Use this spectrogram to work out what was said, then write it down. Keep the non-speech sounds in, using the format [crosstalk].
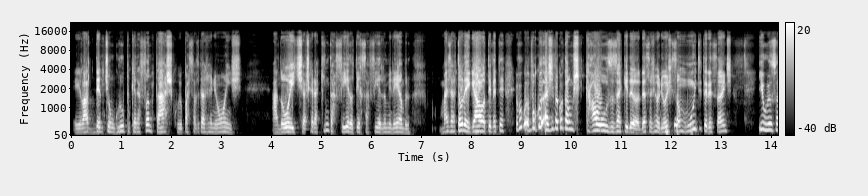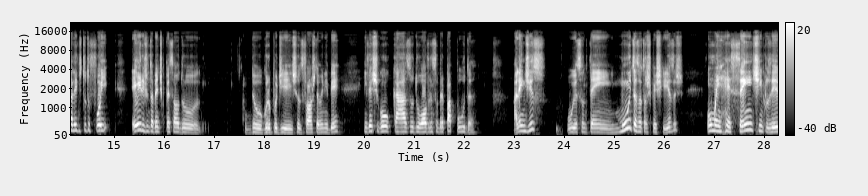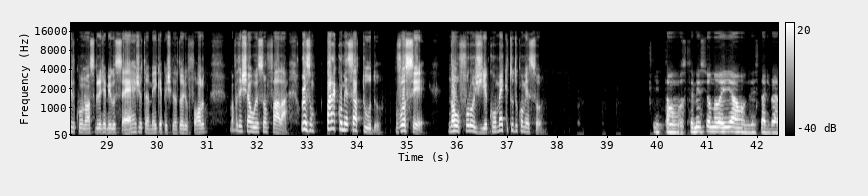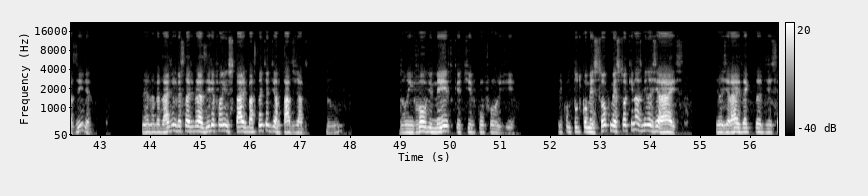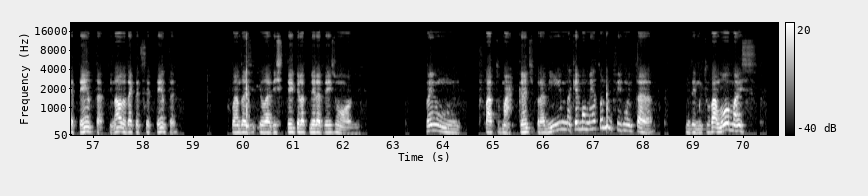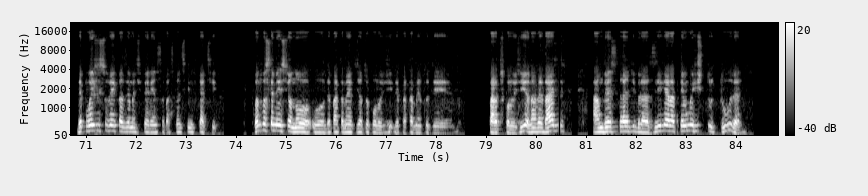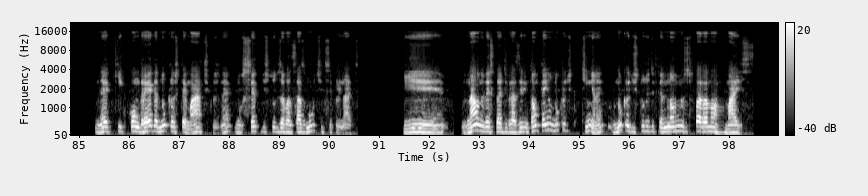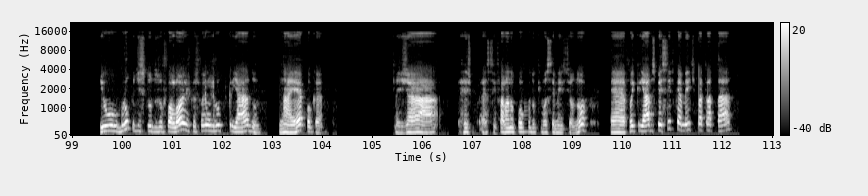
E lá dentro tinha um grupo que era fantástico. Eu participava das reuniões à noite, acho que era quinta-feira ou terça-feira, não me lembro. Mas era tão legal, teve até. Eu vou, eu vou, a gente vai contar uns causos aqui do, dessas reuniões que são muito interessantes. E o Wilson, além de tudo, foi ele, juntamente com o pessoal do, do grupo de estudos flautas da UNB, investigou o caso do OVNI sobre a Papuda. Além disso, o Wilson tem muitas outras pesquisas, uma recente, inclusive, com o nosso grande amigo Sérgio, também, que é pesquisador e ufólogo, mas vou deixar o Wilson falar. Wilson, para começar tudo, você, na ufologia, como é que tudo começou? Então, você mencionou aí a Universidade de Brasília. Né? Na verdade, a Universidade de Brasília foi um estágio bastante adiantado já do, do envolvimento que eu tive com ufologia. E como tudo começou, começou aqui nas Minas Gerais. Minas Gerais, década de 70, final da década de 70, quando eu avistei pela primeira vez um OVNI. Foi um fato marcante para mim. Naquele momento eu não fiz muita, não dei muito valor, mas depois isso veio fazer uma diferença bastante significativa. Quando você mencionou o departamento de antropologia, departamento de parapsicologia, na verdade, a Universidade de Brasília ela tem uma estrutura né, que congrega núcleos temáticos né, no Centro de Estudos Avançados Multidisciplinares. E na Universidade de Brasília, então, tem o núcleo de, tinha, né, o núcleo de estudos de fenômenos paranormais. E o grupo de estudos ufológicos foi um grupo criado na época, já assim, falando um pouco do que você mencionou, é, foi criado especificamente para tratar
